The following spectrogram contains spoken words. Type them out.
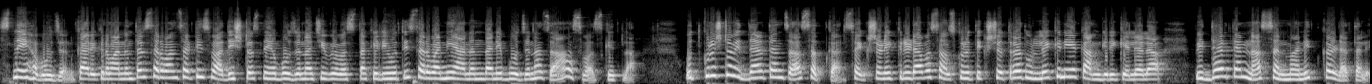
स्नेहभोजन कार्यक्रमानंतर सर्वांसाठी स्वादिष्ट स्नेहभोजनाची व्यवस्था केली होती. सर्वांनी आनंदाने भोजनाचा आस्वाद घेतला. उत्कृष्ट विद्यार्थ्यांचा सत्कार. शैक्षणिक क्रीडा व सांस्कृतिक क्षेत्रात उल्लेखनीय कामगिरी केलेल्या विद्यार्थ्यांना सन्मानित करण्यात आले.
